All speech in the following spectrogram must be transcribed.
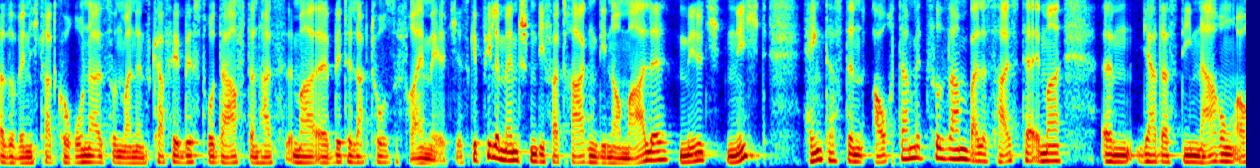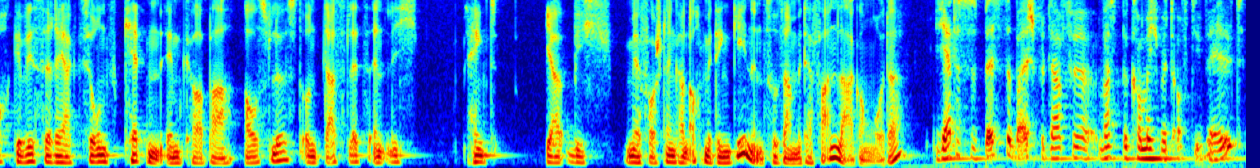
also wenn nicht gerade Corona ist und man ins Kaffeebistro darf, dann heißt es immer äh, bitte laktosefreie Milch. Es gibt viele Menschen, die vertragen die normale Milch nicht. Hängt das denn auch damit zusammen? Weil es heißt ja immer, ähm, ja, dass die Nahrung auch gewisse Reaktionsketten im Körper auslöst und das letztendlich hängt, ja, wie ich mir vorstellen kann, auch mit den Genen zusammen, mit der Veranlagung, oder? Ja, das ist das beste Beispiel dafür, was bekomme ich mit auf die Welt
